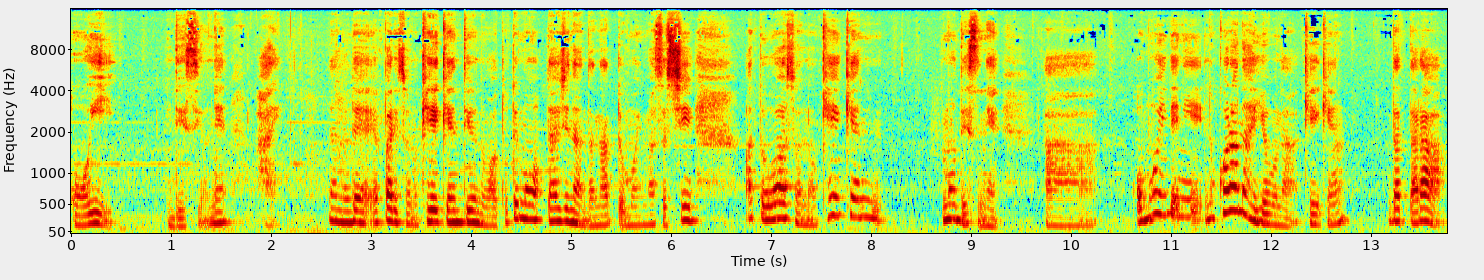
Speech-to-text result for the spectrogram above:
多いんですよね。はい、なのでやっぱりその経験っていうのはとても大事なんだなって思いますしあとはその経験もですねあ思い出に残らないような経験だったら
